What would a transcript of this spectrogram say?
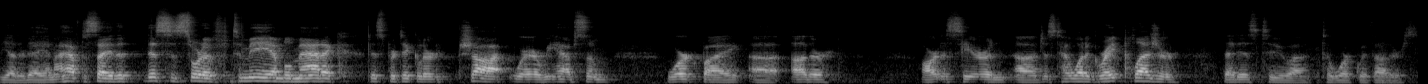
the other day. And I have to say that this is sort of, to me, emblematic, this particular shot, where we have some work by uh, other artists here. And uh, just how, what a great pleasure that is to, uh, to work with others.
